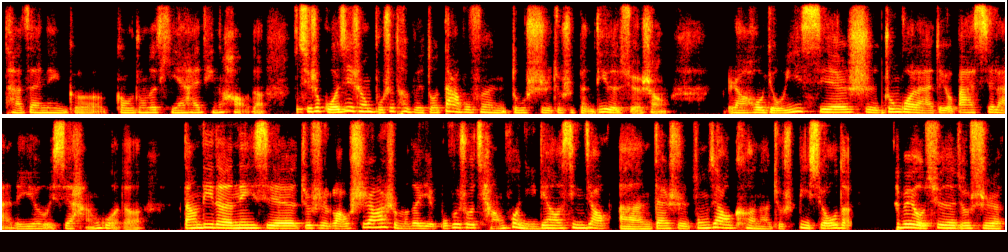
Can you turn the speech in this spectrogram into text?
他在那个高中的体验还挺好的。其实国际生不是特别多，大部分都是就是本地的学生，然后有一些是中国来的，有巴西来的，也有一些韩国的。当地的那些就是老师啊什么的，也不会说强迫你一定要信教，嗯，但是宗教课呢就是必修的。特别有趣的就是，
